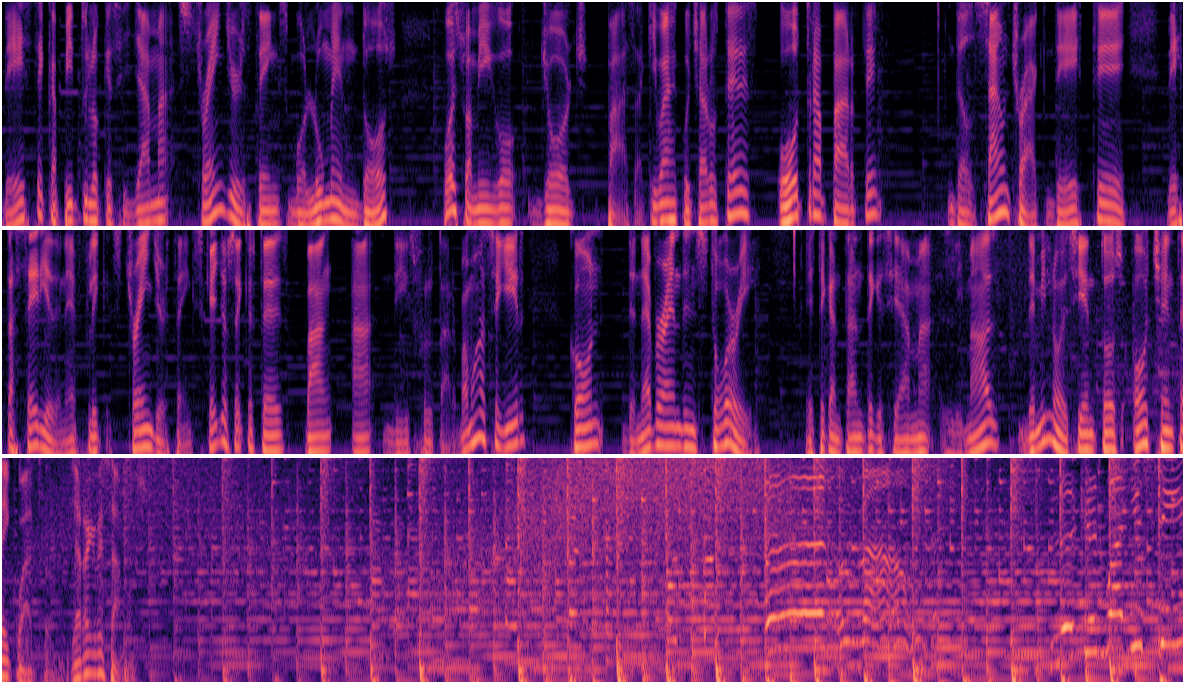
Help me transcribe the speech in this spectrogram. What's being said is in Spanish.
de este capítulo que se llama Stranger Things Volumen 2, pues su amigo George Paz. Aquí van a escuchar ustedes otra parte del soundtrack de, este, de esta serie de Netflix Stranger Things, que yo sé que ustedes van a disfrutar. Vamos a seguir con The Never Ending Story, este cantante que se llama Limal de 1984. Ya regresamos. see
